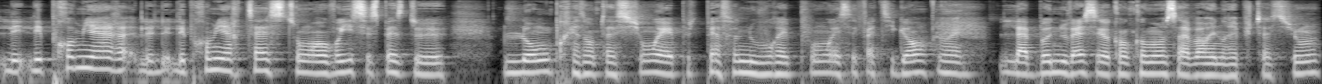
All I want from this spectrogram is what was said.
les, les, premières les, les, premières tests ont envoyé cette espèce de longue présentation et peu de personnes nous vous répond et c'est fatigant. Ouais. La bonne nouvelle, c'est que quand on commence à avoir une réputation,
